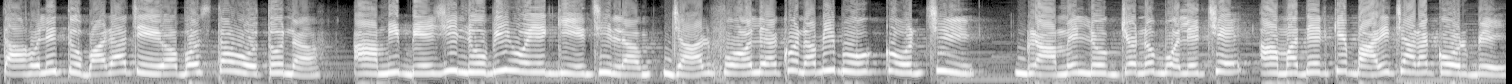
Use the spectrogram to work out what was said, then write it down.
তাহলে তোমার আজ এই অবস্থা হতো না। আমি বেশি লোভী হয়ে গিয়েছিলাম, যার ফল এখন আমি ভোগ করছি। গ্রামের লোকজনও বলেছে, আমাদেরকে বাড়ি ছাড়া করবে।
